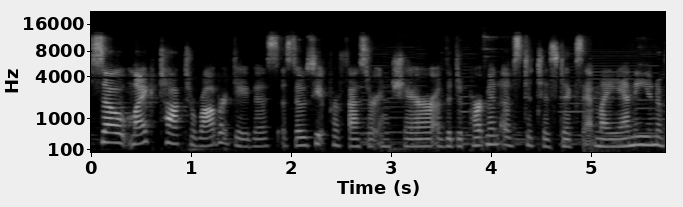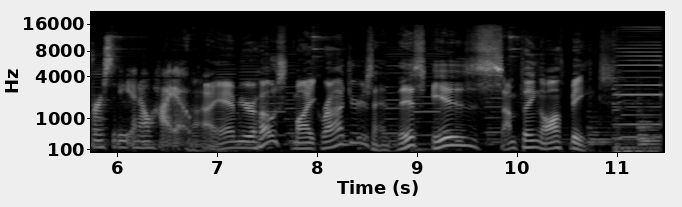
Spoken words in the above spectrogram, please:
So, Mike talked to Robert Davis, Associate Professor and Chair of the Department of Statistics at Miami University in Ohio. I am your host, Mike Rogers, and this is Something Offbeat.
